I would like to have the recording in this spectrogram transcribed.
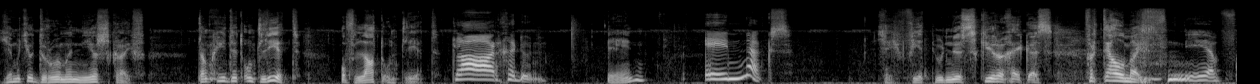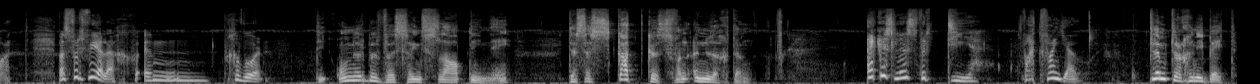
jy moet jou drome neerskryf. Dan kan jy dit ontleed of laat ontleed. Klaar gedoen. En En niks. jy weet hoe nuuskierig ek is. Vertel my. Nee, wat? Was vervelig en gewoon. Die onderbewussyn slaap nie, nê? Dis 'n skatkis van inligting. Ek is lus vir tee. Wat van jou? Klim terug in die bed.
